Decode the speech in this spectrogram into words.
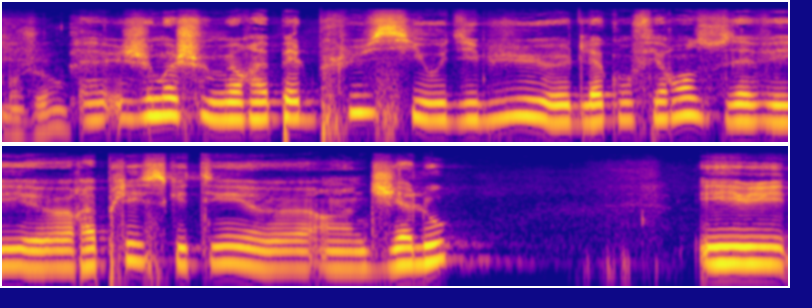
Bonjour. Euh, je, moi, je me rappelle plus si au début euh, de la conférence, vous avez euh, rappelé ce qu'était un dialogue. Et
